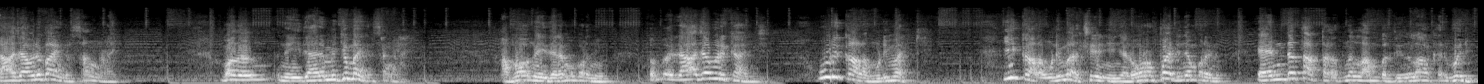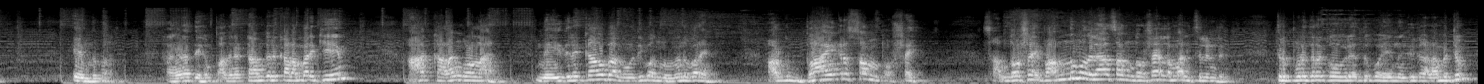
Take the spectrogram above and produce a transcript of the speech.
രാജാവിന് ഭയങ്കര സങ്കടമായി അപ്പൊ അത് നെയ്താരമ്മയ്ക്കും ഭയങ്കര സങ്കടമായി അപ്പൊ നെയ്താരമ്മ പറഞ്ഞു രാജാവ് ഒരു കാഞ്ച് ഒരു കളം കൂടി മരക്കി. ഈ കളം കൂടി മരച്ചു കഴിഞ്ഞ് കഴിഞ്ഞാൽ ഉറപ്പായിട്ട് ഞാൻ പറയുന്നു എന്റെ തട്ടകത്ത് നിന്നുള്ള അമ്പലത്തിൽ നിന്നുള്ള ആൾക്കാർ വരും എന്ന് പറഞ്ഞു. അങ്ങനെ അദ്ദേഹം പതിനെട്ടാമത്തെ ഒരു കളം വരയ്ക്കുകയും ആ കളം കൊള്ളാൻ നെയ്തിലക്കാവ് ഭഗവതി വന്നു എന്നാണ് പറയുന്നത്. അവർക്ക് ഭയങ്കര സന്തോഷമായി സന്തോഷമായി അപ്പൊ അന്ന് മുതൽ ആ സന്തോഷം എല്ലാം മനസ്സിലുണ്ട്. തൃപ്പൂണിത്തുറ കോവിലത്ത് പോയി നിങ്ങൾക്ക് കാണാൻ പറ്റും.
